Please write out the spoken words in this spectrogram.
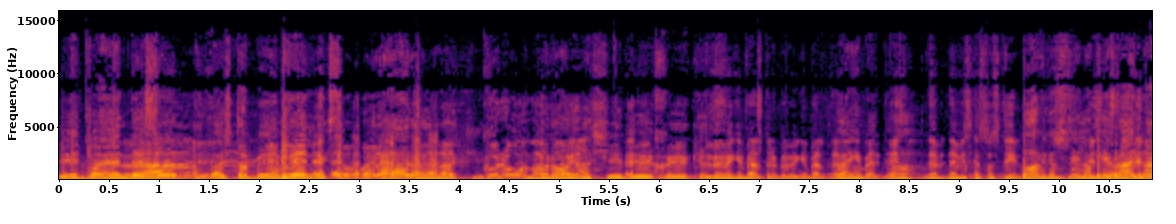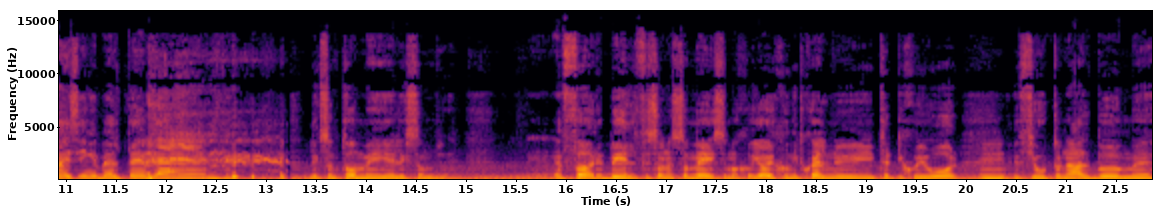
Ut, vad hände? Va? Sorry, värsta BMWn liksom. Vad är det här då? Jävla Corona, corona shit, du är sjuk. Du behöver ingen bälte, du behöver ingen bälte. Jag har ingen bälte, Vi, ja. nej, nej, vi ska stå still. Ja, vi kan stå still. Okej, ska stå alright, still. nice. Inget bälte, bland. liksom Tommy är liksom en förebild för sådana som mig. Som har, jag har ju sjungit själv nu i 37 år. Mm. 14 album, eh,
